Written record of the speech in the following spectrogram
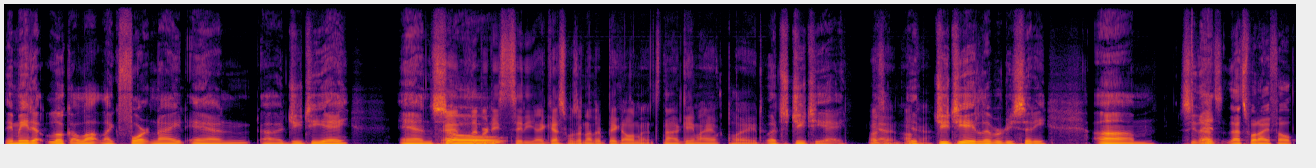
they made it look a lot like Fortnite and uh, GTA, and so and Liberty City, I guess, was another big element. It's not a game I have played. Well, it's GTA. Was yeah, it? Okay. GTA Liberty City. Um, See, that's that's what I felt.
